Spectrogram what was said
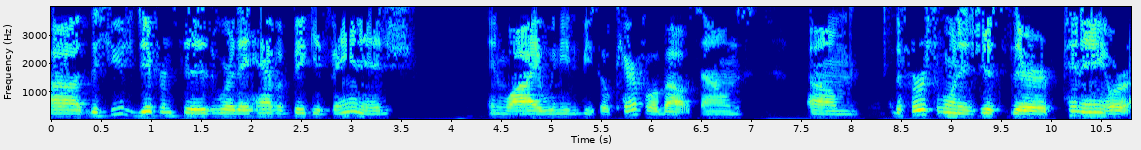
Uh, the huge differences where they have a big advantage and why we need to be so careful about sounds Um, the first one is just their pinnae or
